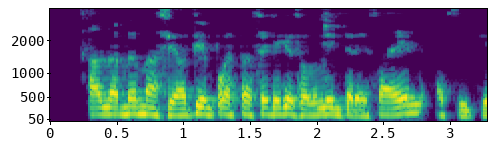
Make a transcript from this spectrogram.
hablando demasiado tiempo de esta serie que solo le interesa a él, así que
